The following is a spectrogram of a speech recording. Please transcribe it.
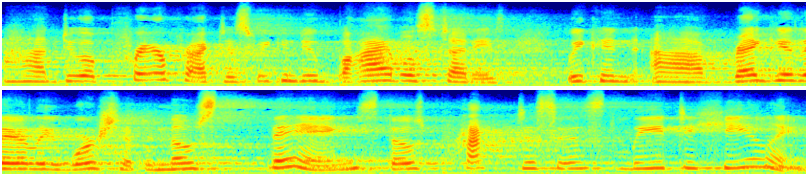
uh, do a prayer practice, we can do Bible studies, we can uh, regularly worship, and those things, those practices lead to healing.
